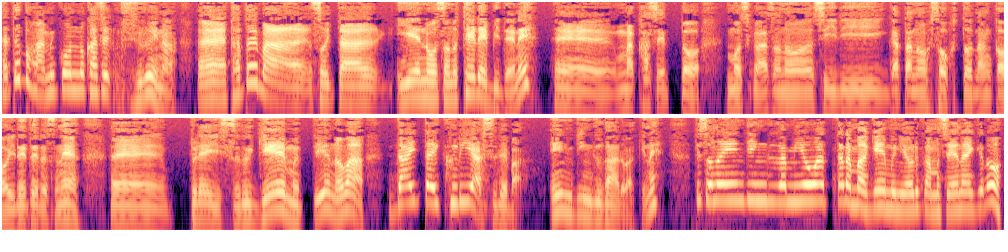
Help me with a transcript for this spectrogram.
例えばファミコンのカセット、古いな。えー、例えば、そういった家のそのテレビでね、えー、まあ、カセット、もしくはその CD 型のソフトなんかを入れてですね、えー、プレイするゲームっていうのは、だいたいクリアすれば、エンディングがあるわけね。で、そのエンディングが見終わったら、まあゲームによるかもしれないけど、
